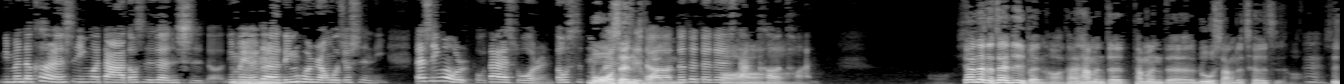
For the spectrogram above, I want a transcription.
你们的客人，是因为大家都是认识的，你们有一个灵魂人物就是你。但是因为我我带的所有人都是陌生的，对对对对，散客团。像那个在日本哈，他他们的他们的路上的车子哈，是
